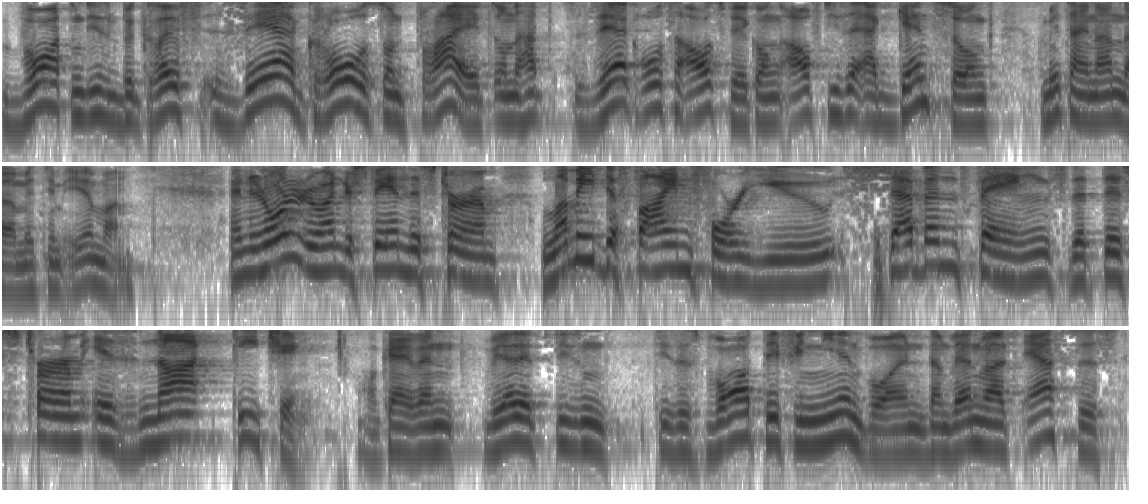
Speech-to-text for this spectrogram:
Wort und diesem Begriff sehr groß und breit und hat sehr große Auswirkungen auf diese Ergänzung miteinander mit dem Ehemann. And in order to understand this term, let me define for you seven things that this term is not teaching. Okay, wenn wir jetzt diesen, dieses Wort definieren wollen, dann werden wir als erstes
